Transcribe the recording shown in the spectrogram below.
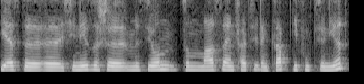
die erste äh, chinesische Mission zum Mars sein, falls sie denn klappt, die funktioniert.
